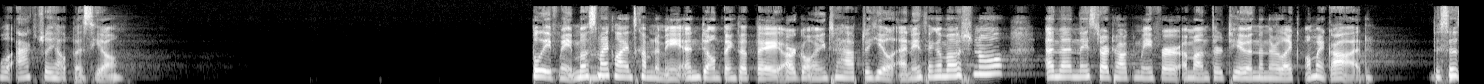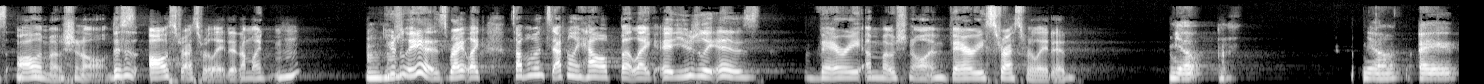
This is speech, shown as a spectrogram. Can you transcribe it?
will actually help us heal. Believe me, most of my clients come to me and don't think that they are going to have to heal anything emotional. And then they start talking to me for a month or two, and then they're like, oh my God, this is all emotional. This is all stress related. I'm like, mm-hmm. Mhm. Usually is, right? Like supplements definitely help, but like it usually is very emotional and very stress related. Yep. Yeah, I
